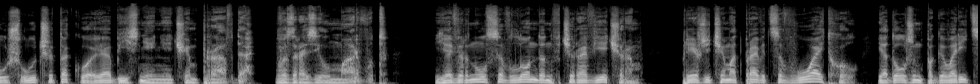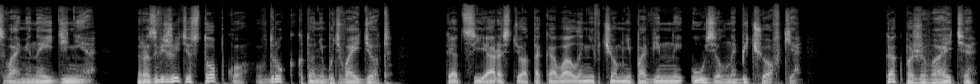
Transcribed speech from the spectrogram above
«Уж лучше такое объяснение, чем правда», — возразил Марвуд. «Я вернулся в Лондон вчера вечером. Прежде чем отправиться в Уайтхолл, я должен поговорить с вами наедине. Развяжите стопку, вдруг кто-нибудь войдет». Кэт с яростью атаковала ни в чем не повинный узел на бечевке. «Как поживаете?»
